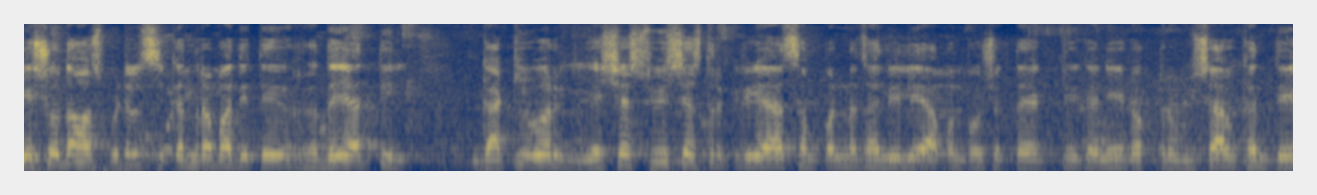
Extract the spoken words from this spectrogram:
यशोदा हॉस्पिटल सिकंदराबाद येथे हृदयातील गाठीवर यशस्वी शस्त्रक्रिया संपन्न झालेली आहे. आपण पाहू शकता या ठिकाणी डॉक्टर विशाल खंते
